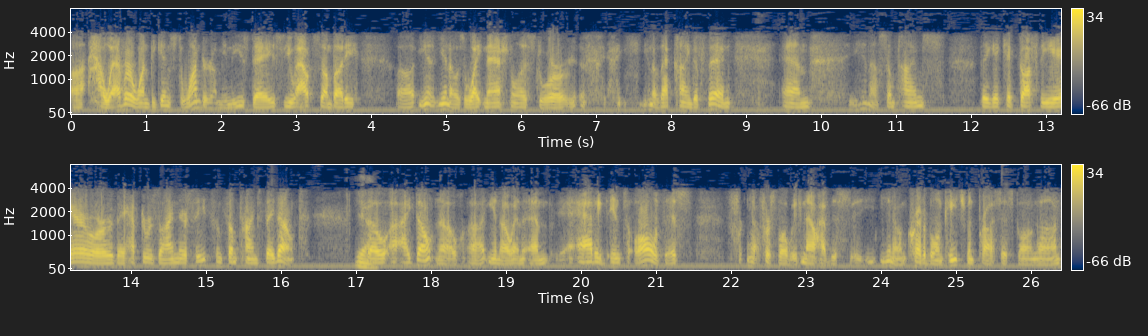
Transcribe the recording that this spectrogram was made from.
Uh, however, one begins to wonder. I mean, these days, you out somebody, uh, you, you know, as a white nationalist or you know that kind of thing, and you know, sometimes they get kicked off the air or they have to resign their seats, and sometimes they don't. Yeah. So I don't know, uh, you know, and and added into all of this, you know, first of all, we've now have this, you know, incredible impeachment process going on,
